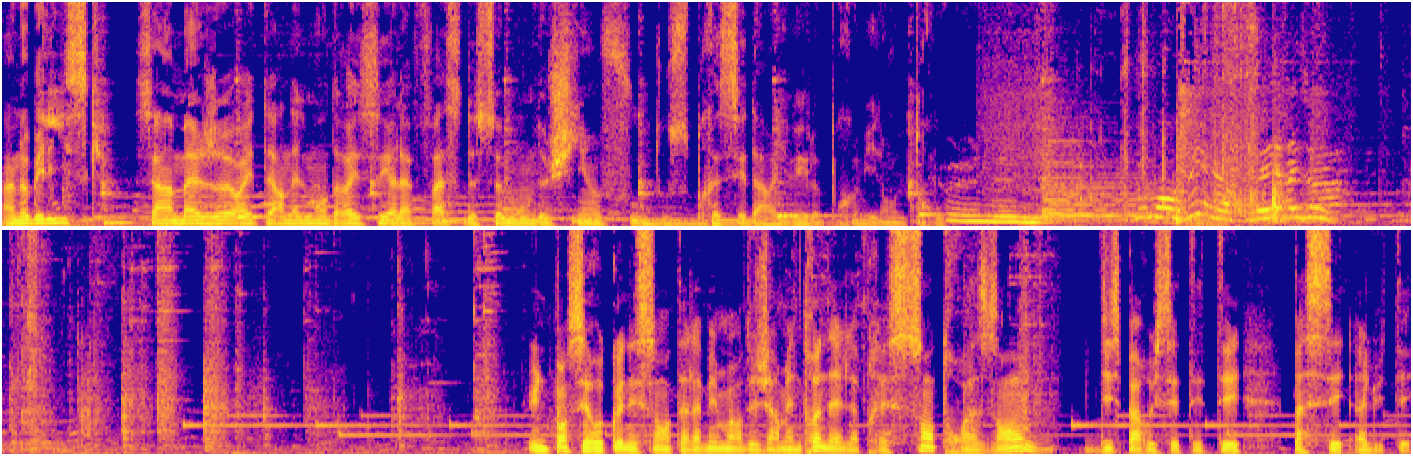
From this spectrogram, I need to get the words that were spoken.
Un obélisque, c'est un majeur éternellement dressé à la face de ce monde de chiens fous, tous pressés d'arriver le premier dans le trou. Vous mangez alors, vous avez raison. Une pensée reconnaissante à la mémoire de Germaine Tronel après 103 ans, disparue cet été, passée à lutter.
